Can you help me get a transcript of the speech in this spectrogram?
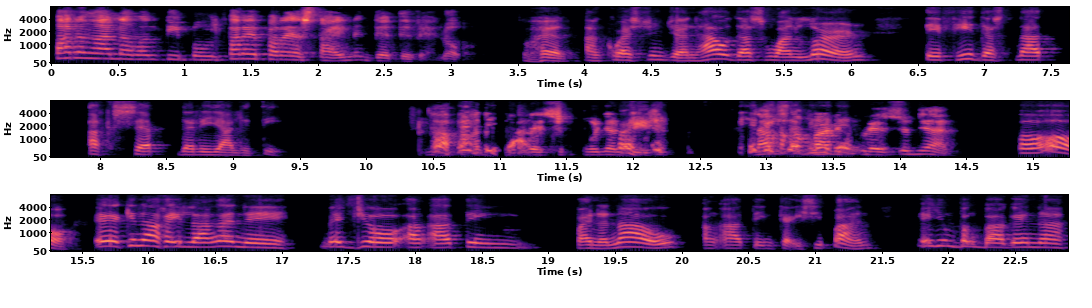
para nga naman tipong pare-parehas tayo nagde-develop. Well, ang question dyan, how does one learn if he does not accept the reality? Napaka question po niyan, Bishop. Napaka-valid question yan. oo, eh kinakailangan eh medyo ang ating pananaw, ang ating kaisipan, eh yung bang bagay na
